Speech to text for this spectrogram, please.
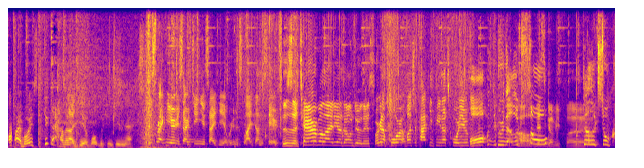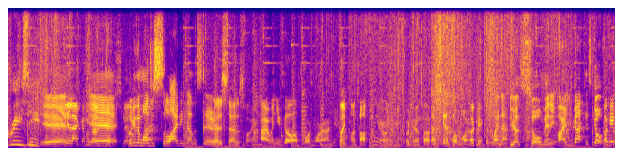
All right, boys. I think I have an idea of what we can do next. This right here is our genius idea. We're gonna slide down the stairs. This is a terrible idea. Don't do this. We're gonna pour a bunch of packing peanuts for you. Oh, dude, that looks Oh, so. this is gonna be fun. that looks so crazy. Yeah. Feel like I'm about yeah. to snow Look at them all just sliding down the stairs. That is satisfying. All right, when you go, I'll pour more on you. Like on top of me or under me? Okay, on top. I'm just gonna pour more. Okay. Because why not? You have so many. All right, you got this. Go. Okay.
